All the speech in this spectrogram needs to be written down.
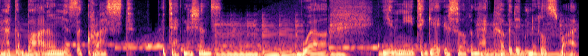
At the bottom is the crust, the technicians. Well, you need to get yourself in that coveted middle spot.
